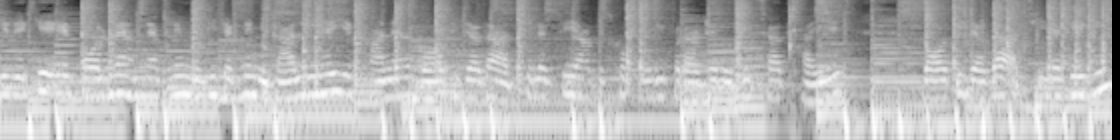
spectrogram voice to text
ये देखिए, एक बॉल में हमने अपनी मीठी चटनी निकाल ली है। ये खाने में बहुत ही ज़्यादा अच्छी लगती है। आप इसको पूरी पराठे रोटी के साथ खाइए। बहुत ही ज़्यादा अच्छी लगेगी।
